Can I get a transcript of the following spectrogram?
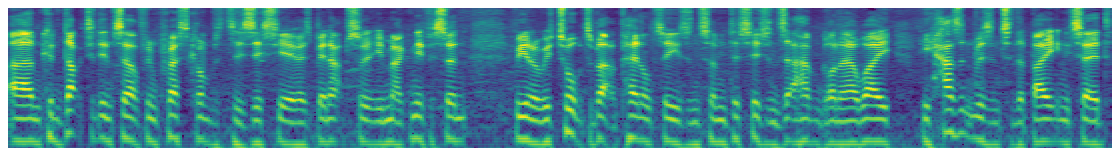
um, conducted himself in press conferences this year has been absolutely magnificent. You know, we've talked about penalties and some decisions that haven't gone our way. He hasn't risen to the bait, and he said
